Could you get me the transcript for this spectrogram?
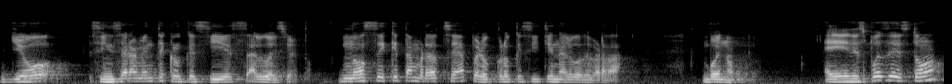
Yo sinceramente creo que sí es algo de cierto. No sé qué tan verdad sea, pero creo que sí tiene algo de verdad. Bueno, eh, después de esto,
